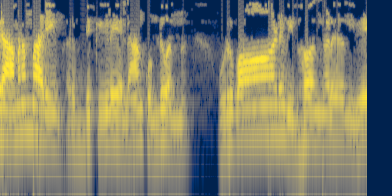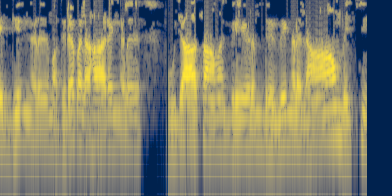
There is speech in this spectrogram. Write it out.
ബ്രാഹ്മണന്മാരെയും ഋദ്ധിക്കുകളെയും എല്ലാം കൊണ്ടുവന്ന് ഒരുപാട് വിഭവങ്ങൾ നിവേദ്യങ്ങൾ മധുര പലഹാരങ്ങൾ പൂജാ സാമഗ്രികളും ദ്രവ്യങ്ങളെല്ലാം വെച്ച്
